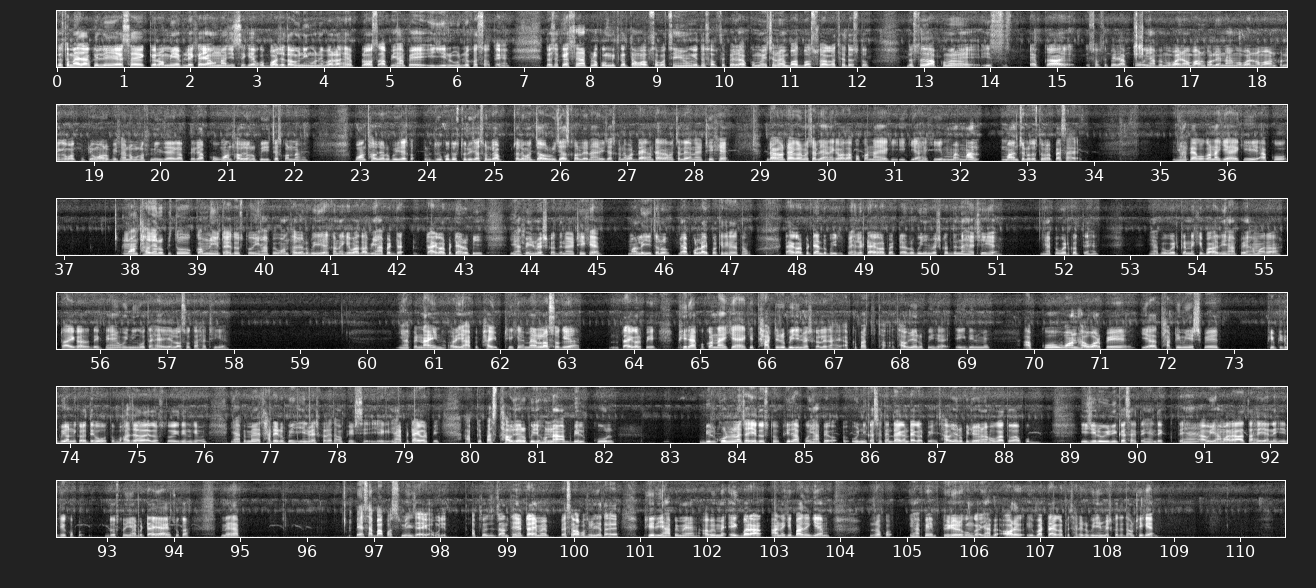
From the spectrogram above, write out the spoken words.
दोस्तों, मैं आज आपके लिए ऐसा एक रोमी ऐप लेकर आया हूँ ना, जिससे कि आपको बहुत ज़्यादा विनिंग होने वाला है प्लस आप यहाँ पे इजी विड्रो कर सकते हैं। दोस्तों, कैसे हैं आप लोग? उम्मीद करता हूँ आप सब अच्छे ही होंगे। तो सबसे पहले आपको मेरे चैनल में बहुत बहुत स्वागत है दोस्तों। दोस्तों, आपको मैं इस ऐप का सबसे पहले आपको यहाँ पर मोबाइल नंबर बाउंड कर लेना है। मोबाइल नंबर बाउंड करने के बाद फिफ्टी वन रुपीज़ बोनस मिल जाएगा। फिर आपको वन थाउज़ेंड रुपीज़ रिचार्ज करना है। वन थाउज़ेंड रुपीज़ रिचार्ज रुको दोस्तों रिचार्ज सुन के आप चले मत जाओ रिचार्ज कर लेना है। रिचार्ज करने के बाद ड्रैगन टाइगर में चले आना है, ठीक है? ड्रैगन टाइगर में चले आने के बाद आपको करना है कि क्या है कि मान मान चलो दोस्तों मेरा पैसा है। यहाँ पे आपको करना क्या है कि आपको वन थाउज़ेंड रुपीज़ तो कम नहीं होता है दोस्तों। यहाँ पे वन थाउज़ेंड रुपीज़ रिचार्ज करने के बाद आप यहाँ पे टाइगर पे टेन रुपीज़ यहाँ पे इन्वेस्ट कर देना है, ठीक है? मान लीजिए, चलो मैं आपको लाइव करके दिखा देता हूँ। टाइगर पे टेन रुपीज़ पहले टाइगर पे टेन रुपीज़ इन्वेस्ट कर देना है, ठीक है? यहाँ पे वेट करते हैं। यहाँ पे वेट करने के बाद यहाँ पे हमारा टाइगर देखते हैं विनिंग होता है या लॉस होता है, ठीक है? यहाँ पे नाइन और यहाँ पे फाइव ठीक है? मेरा लॉस हो गया टाइगर पे। फिर आपको करना है क्या है कि थर्टी रुपीज़ इन्वेस्ट कर लेना है। आपके पास थाउज़ेंड रुपीज़ है। एक दिन में आपको वन आवर पे या थर्टी मिनट्स पे फिफ्टी रुपीज़ अर्निंग करते हो तो बहुत ज़्यादा है दोस्तों एक दिन के में। यहाँ पे मैं थर्टी रुपीज़ इन्वेस्ट कर लेता हूँ फिर से यहाँ पे टाइगर पे। आपके पास थाउज़ेंड रुपीज़ होना बिल्कुल बिल्कुल होना चाहिए दोस्तों। फिर आपको यहाँ पे विनिंग कर सकते हैं ड्रैगन टाइगर पे। थाउज़ेंड रुपीज़ होना होगा तो आपको इजीली विनिंग कर सकते हैं। देखते हैं अभी हमारा आता है या नहीं। देखो, दोस्तों, यहाँ पे टाई आ चुका। मेरा पैसा वापस मिल जाएगा मुझे। आप तो जानते हैं टाइम में पैसा वापस मिल जाता है। फिर यहाँ पे मैं, अभी मैं एक बार आने के बाद ही गेम ड्रॉप यहाँ पे वीडियो रखूँगा। यहाँ पे और एक बार टाइगर पे थर्टी रुपीज़ इन्वेस्ट कर देता हूँ, ठीक है?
